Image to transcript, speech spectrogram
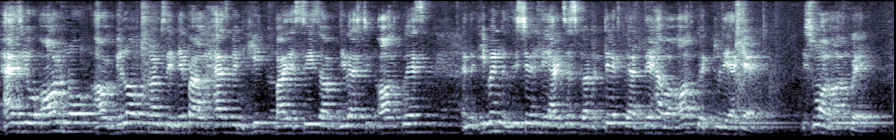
As you all know, our beloved country, Nepal, has been hit by a series of devastating earthquakes. And even recently, I just got a text that they have an earthquake today again, a small earthquake.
